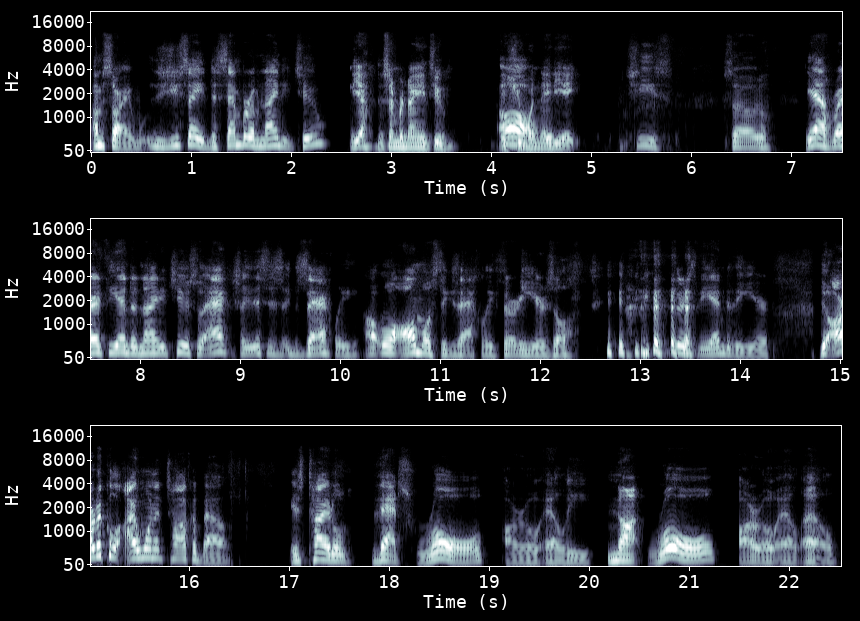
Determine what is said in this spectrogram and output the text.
I'm sorry. Did you say December of 92? Yeah, December 92. Issue Oh. 188. Jeez. So yeah, right at the end of 92. So actually, this is exactly uh, well, almost exactly 30 years old. There's the end of the year. The article I want to talk about is titled That's Roll, R O L E, not roll, R O L L,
